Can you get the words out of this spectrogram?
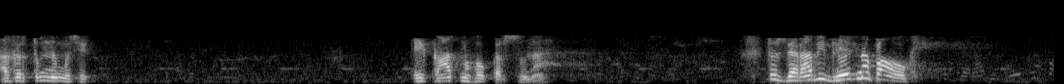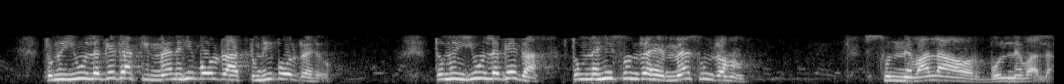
अगर तुमने मुझे एकात्म होकर सुना है। तो जरा भी भेद ना पाओगे। तुम्हें यूँ लगेगा कि मैं नहीं बोल रहा, तुम ही बोल रहे हो। तुम्हें यूँ लगेगा, तुम नहीं सुन रहे, मैं सुन रहा हूँ। सुनने वाला और बोलने वाला,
